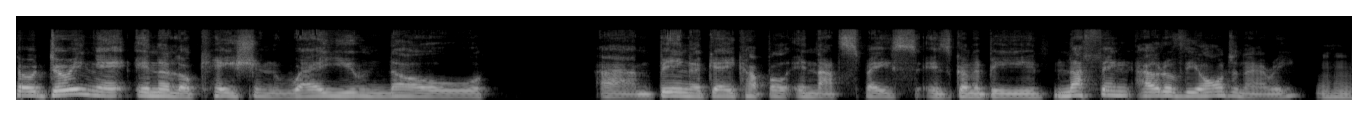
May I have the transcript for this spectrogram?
So doing it in a location where you know um, being a gay couple in that space is going to be nothing out of the ordinary. Mm-hmm.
